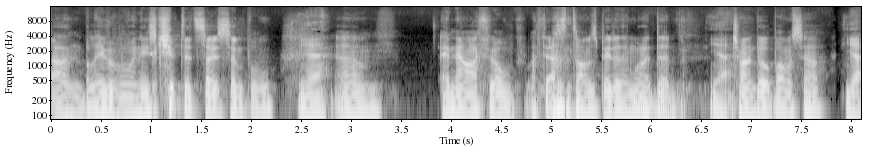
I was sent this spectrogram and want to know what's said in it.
Unbelievable and he's kept it so simple. Yeah. Um, and now I feel a thousand times better than what I did Yeah. trying to do it by myself. Yeah.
